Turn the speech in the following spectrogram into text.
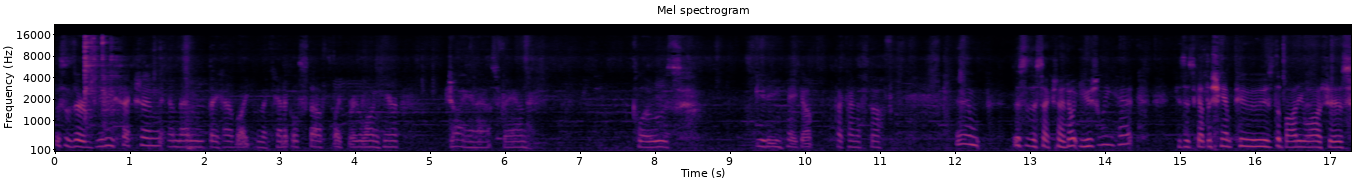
This is their beauty section, and then they have like mechanical stuff like right along here. Giant ass fan, clothes, beauty, makeup, that kind of stuff. And this is the section I don't usually hit because it's got the shampoos, the body washes,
